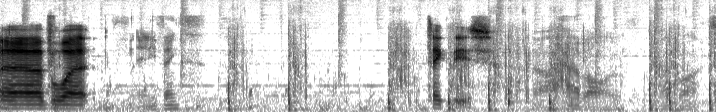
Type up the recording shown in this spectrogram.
Uh, of what? Anything? Take these. No, I have all of them. I have blocks.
